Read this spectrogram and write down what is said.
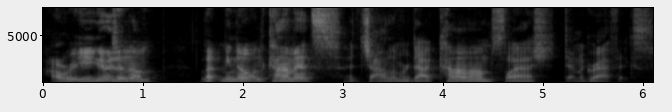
How are you using them? Let me know in the comments at jonloomer.com slash demographics.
